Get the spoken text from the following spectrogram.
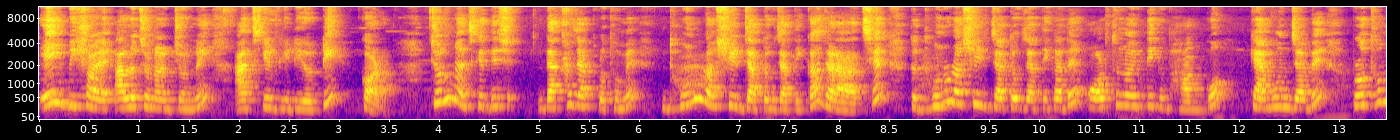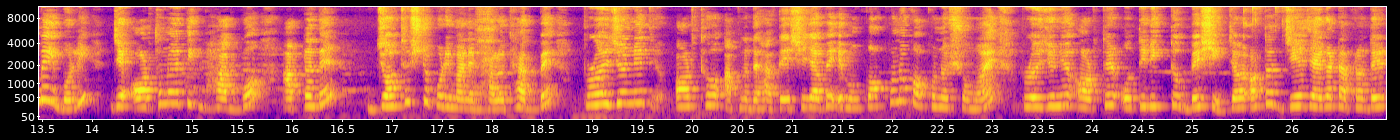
এই বিষয়ে আলোচনার জন্যই আজকের ভিডিওটি করা। চলুন আজকে দেশ দেখা যাক প্রথমে ধনু রাশির জাতক জাতিকা যারা আছে। তো ধনু রাশির জাতক জাতিকাদের অর্থনৈতিক ভাগ্য কেমন যাবে? প্রথমেই বলি যে অর্থনৈতিক ভাগ্য আপনাদের যথেষ্ট পরিমাণে ভালো থাকবে। প্রয়োজনীয় অর্থ আপনাদের হাতে এসে যাবে এবং কখনো কখনো সময় প্রয়োজনীয় অর্থের অতিরিক্ত বেশি অর্থাৎ যে জায়গাটা আপনাদের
